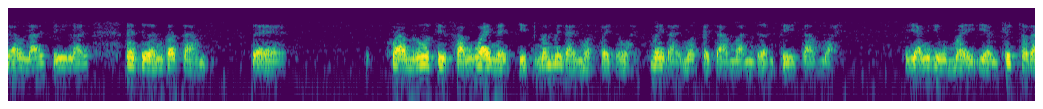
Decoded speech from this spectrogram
แล้วหลายปีหลายเดือนก็ตาม แต่ความรู้ที่ฝังไว้ในจิตมันไม่ได้หมดไปด้วย ไม่ได้หมดไปตามวันเดือนปีตามวัยยังอยู่ไม่เอี่ยมพิษเท่าไร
